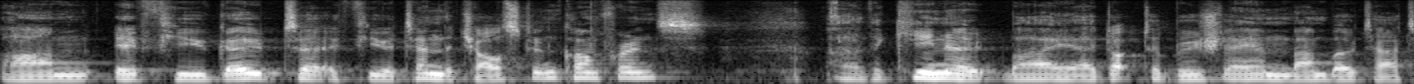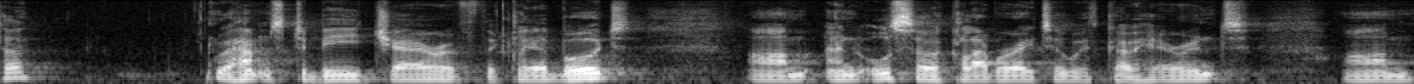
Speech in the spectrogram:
Um, if you go to, if you attend the Charleston conference, uh, the keynote by uh, Dr. Buhle Mbambo-Thata, who happens to be chair of the CLIR board um, and also a collaborator with Coherent, um,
